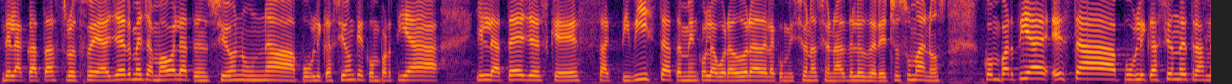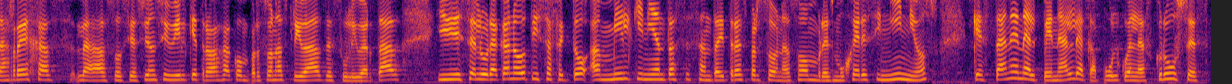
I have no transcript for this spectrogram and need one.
de la catástrofe. Ayer me llamaba la atención una publicación que compartía Hilda Telles, que es activista, también colaboradora de la Comisión Nacional de los Derechos Humanos. Compartía esta publicación de Tras las Rejas, la asociación civil que trabaja con personas privadas de su libertad. Y dice, el huracán Otis afectó a 1.563 personas, hombres, mujeres y niños, que están en el penal de Acapulco, en las cruces.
